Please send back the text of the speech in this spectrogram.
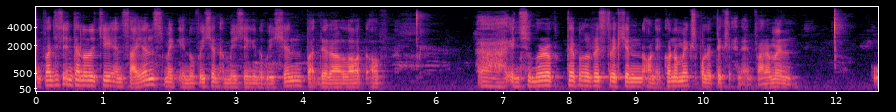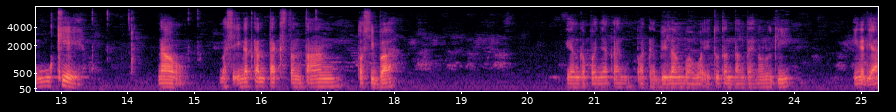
Advances in technology and science make innovation amazing innovation, but there are a lot of uh, insurmountable restriction on economics, politics, and environment. Okay. now masih ingatkan teks tentang Toshiba yang kebanyakan pada bilang bahwa itu tentang teknologi. Ingat ya.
